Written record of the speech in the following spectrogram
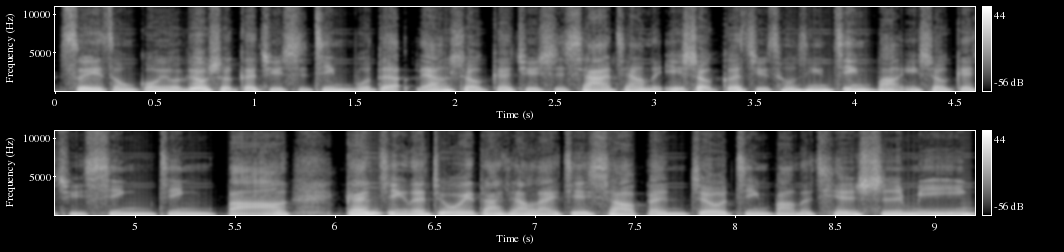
所以总共有六首歌曲是进步的，两首歌曲是下降的，一首歌曲重新进榜，一首。歌曲新进榜，赶紧呢就为大家来揭晓本周进榜的前十名。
